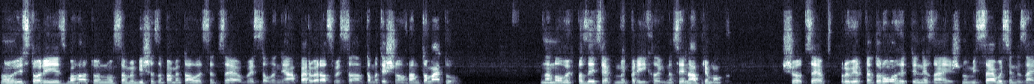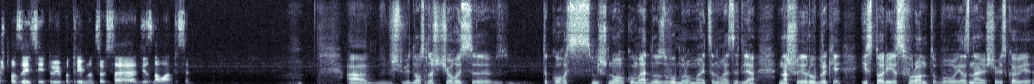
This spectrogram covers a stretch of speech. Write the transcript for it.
Ну, історії багато. Ну, саме більше запам'яталося це виставлення, перший раз виставлення автоматичного гранатомету на нових позиціях. Ми переїхали на цей напрямок. Що це провірка дороги, ти не знаєш ну, місцевості, не знаєш позиції, тобі потрібно це все дізнаватися. А відносно чогось е, такого смішного, кумедного з гумором мається на увазі для нашої рубрики Історії з фронту. Бо я знаю, що військові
